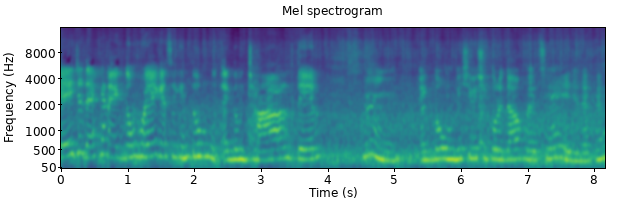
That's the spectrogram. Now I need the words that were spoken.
এই যে দেখেন, একদম হয়ে গেছে কিন্তু একদম ঝাল, তেল, হুম, একদম বেশি বেশি করে দেওয়া হয়েছে। এই যে দেখেন।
